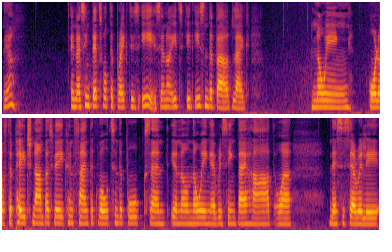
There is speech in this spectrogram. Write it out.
yeah and i think that's what the practice is you know it's it isn't about like knowing all of the page numbers where you can find the quotes in the books and you know knowing everything by heart or necessarily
